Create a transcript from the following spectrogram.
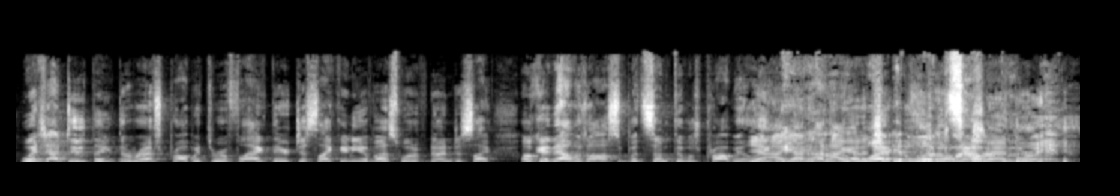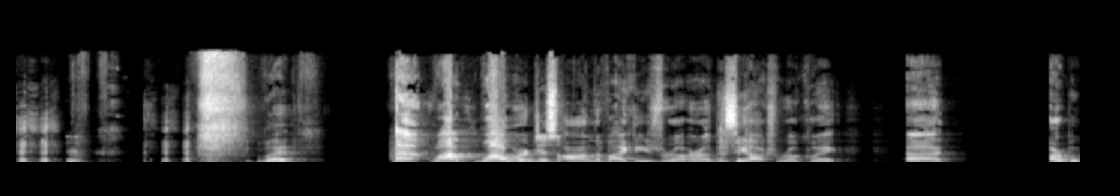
which I do think the refs probably threw a flag there, just like any of us would have done. Just like, okay, that was awesome, but something was probably illegal. Yeah, I got to don't I got to check it a book on that bad boy. but uh, while while we're just on the Vikings real, or the Seahawks real quick, uh, are we?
